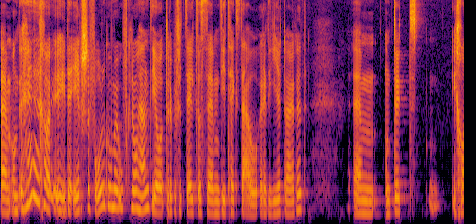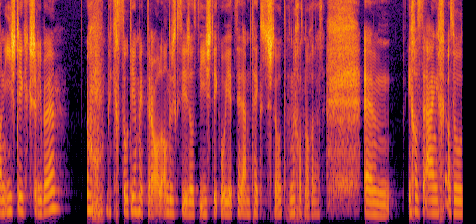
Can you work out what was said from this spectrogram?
ähm, und ich habe in der ersten Folge, die wir aufgenommen haben, ja darüber erzählt, dass ähm, die Texte auch redigiert werden. Ähm, und dort, ich habe einen Einstieg geschrieben, wirklich so diametral anders war als der Einstieg, der jetzt in diesem Text steht. Man kann es nachlesen. Ich habe es eigentlich, also,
